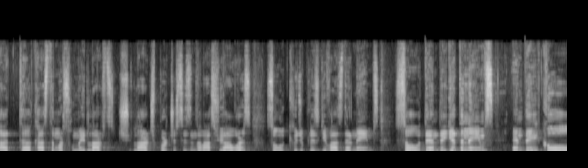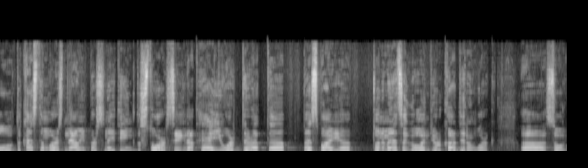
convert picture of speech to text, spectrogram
at uh, customers who made large, large purchases in the last few hours. So could you please give us their names? So then they get the names and they call the customers now impersonating the store, saying that, hey, you were there at uh, Best Buy uh, 20 minutes ago and your card didn't work. Uh, so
